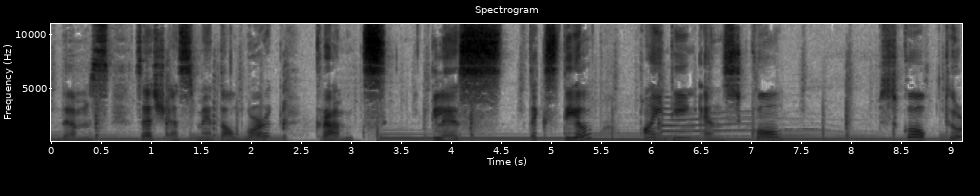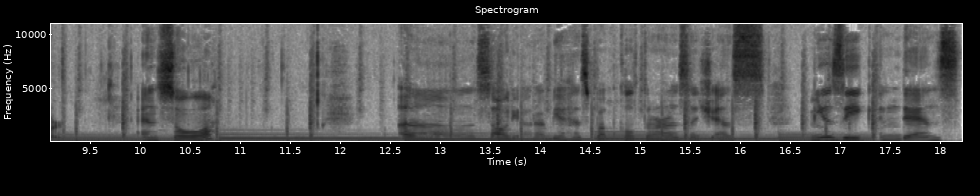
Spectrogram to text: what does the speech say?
mediums such as metalwork, ceramics, glass, textile, painting, and sculpt sculpture. And so, uh, Saudi Arabia has pop culture such as music and dance,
